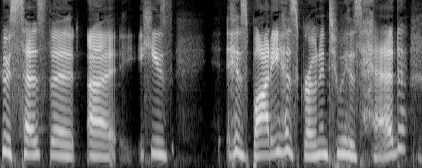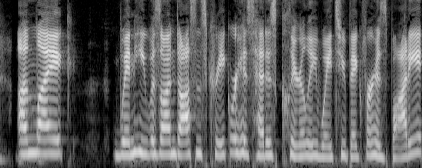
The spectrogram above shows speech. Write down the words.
who says that uh, he's his body has grown into his head, unlike when he was on Dawson's Creek, where his head is clearly way too big for his body.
